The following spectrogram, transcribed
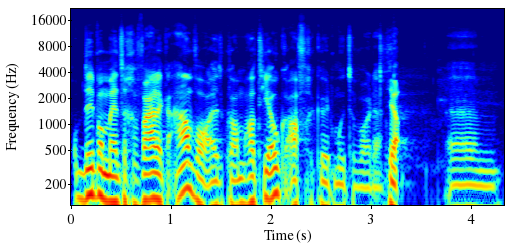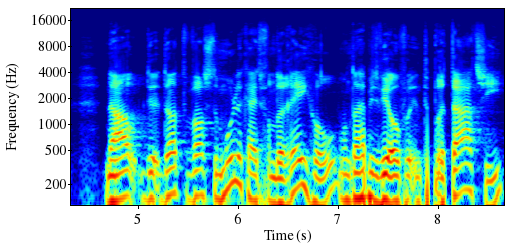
op dit moment een gevaarlijke aanval uitkwam, had hij ook afgekeurd moeten worden. Ja. Ehm, Nou, de- dat was de moeilijkheid van de regel, want daar heb je het weer over interpretatie.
